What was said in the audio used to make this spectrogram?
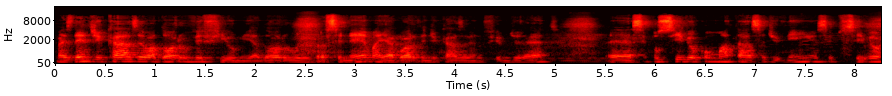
Mas dentro de casa eu adoro ver filme, adoro ir para cinema e agora dentro de casa vendo filme direto. É, se possível com uma taça de vinho, se possível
